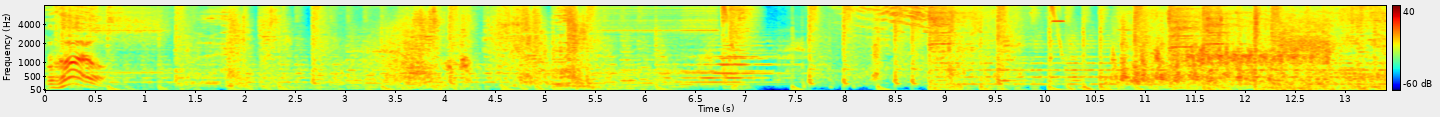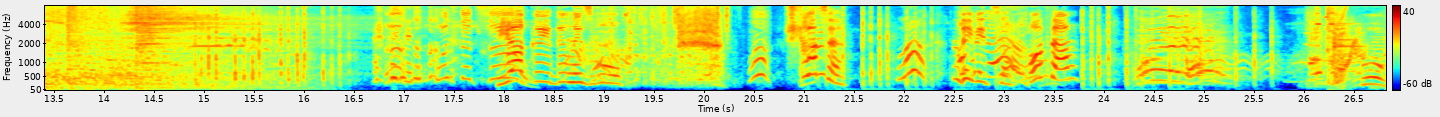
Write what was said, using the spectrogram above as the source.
Вгору. Дивний звук. Що це? Дивіться, отам. Ого.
